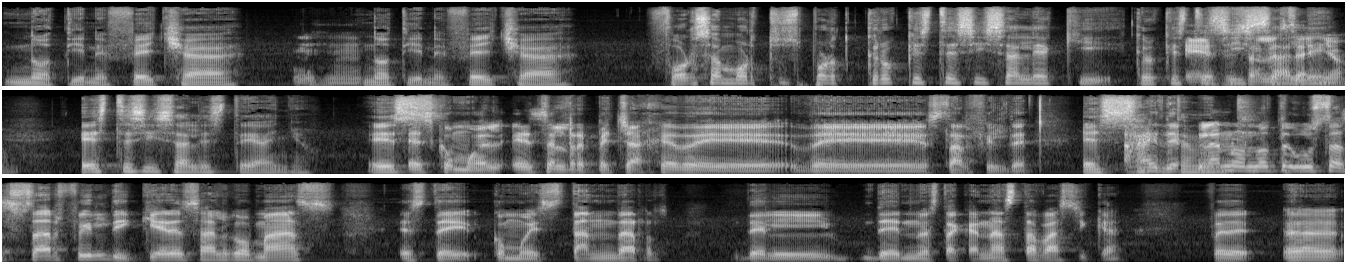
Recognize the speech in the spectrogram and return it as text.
no tiene fecha, no tiene fecha. Forza Motorsport, creo que este sí sale aquí. Creo que este sí sale. Este, este sí sale este año. Es, como el, es el repechaje de, de Starfield. Ay, de plano no te gusta Starfield y quieres algo más este, como estándar del, de nuestra canasta básica. Ah,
